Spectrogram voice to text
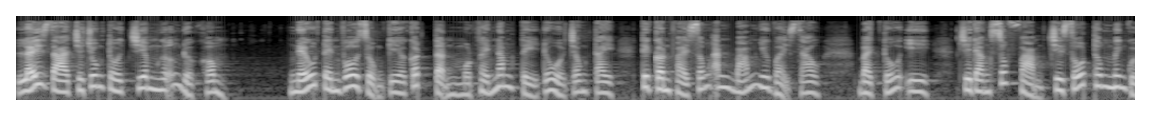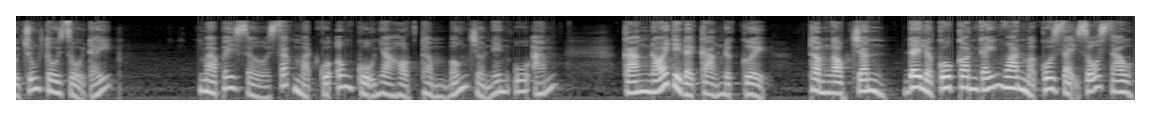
lấy ra cho chúng tôi chiêm ngưỡng được không? Nếu tên vô dụng kia có tận 1,5 tỷ đô ở trong tay thì cần phải sống ăn bám như vậy sao? Bạch Tố Y chỉ đang xúc phạm chỉ số thông minh của chúng tôi rồi đấy. Mà bây giờ sắc mặt của ông cụ nhà họ thầm bóng trở nên u ám. Càng nói thì lại càng nực cười. Thầm Ngọc Trân, đây là cô con gái ngoan mà cô dạy dỗ sao?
